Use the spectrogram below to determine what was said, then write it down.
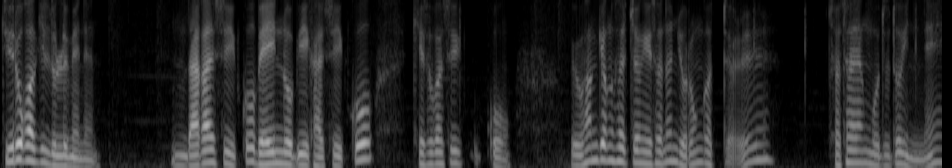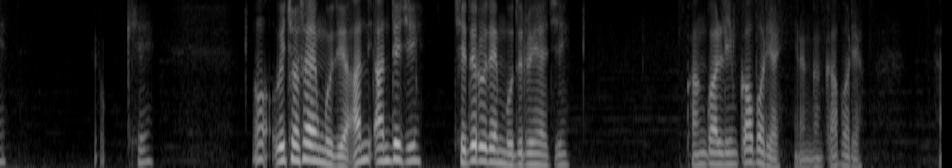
뒤로 가길 누르면은. 음, 나갈 수 있고 메인 로비 갈 수 있고 계속 갈 수 있고. 그리고 환경 설정에서는 요런 것들. 저사양 모드도 있네. 이렇게 어? 왜 저사양 모드야? 안, 안 되지. 제대로 된 모드를 해야지. 광고 알림 꺼버려. 이런 건 꺼버려. 아,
